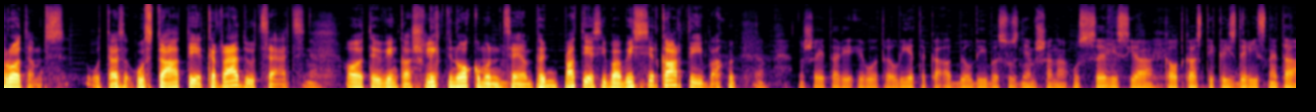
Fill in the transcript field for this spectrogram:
protams, tas, uz tā tiek reducēts. Jā. O, tev vienkārši slikti nokomunicējam, patiesībā viss ir kārtībā. Jā. Nu šeit arī ir otra lieta, ka atbildības uzņemšana uz sevis, ja kaut kas tika izdarīts ne tā.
